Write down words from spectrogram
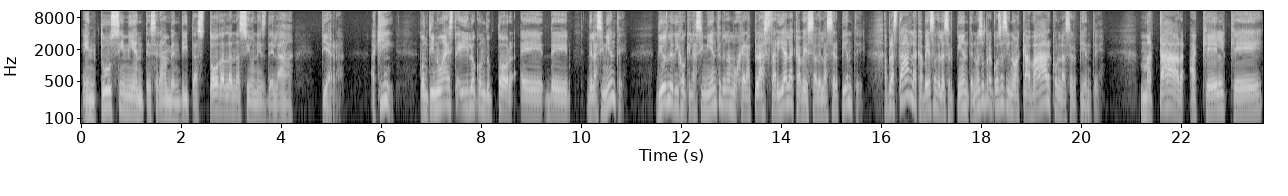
En tu simiente serán benditas todas las naciones de la tierra. Aquí continúa este hilo conductor eh, de, de la simiente. Dios le dijo que la simiente de la mujer aplastaría la cabeza de la serpiente. Aplastar la cabeza de la serpiente no es otra cosa sino acabar con la serpiente. Matar a aquel que,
